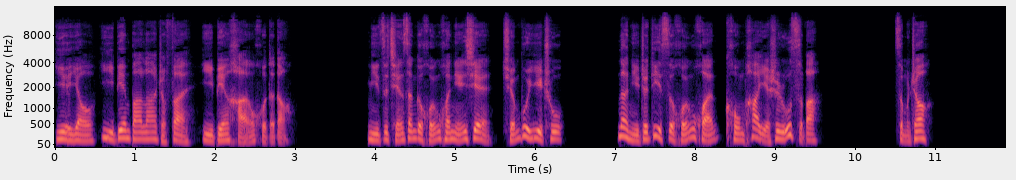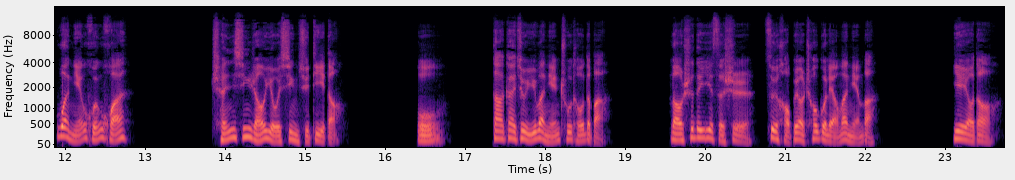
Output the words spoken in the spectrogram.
叶妖一边扒拉着饭，一边含糊的道：“你自前三个魂环年限全部溢出，那你这第四魂环恐怕也是如此吧？怎么着？万年魂环？”陈心饶有兴趣地道：“哦，大概就一万年出头的吧。老师的意思是最好不要超过两万年吧。”叶耀道：“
